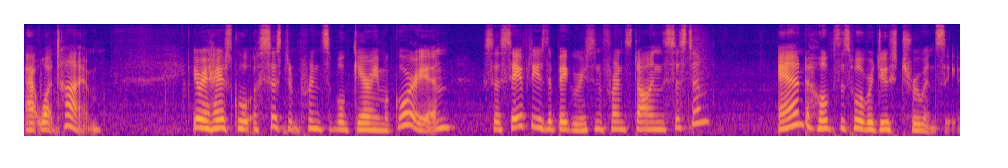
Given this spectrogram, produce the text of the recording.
at what time. Erie High School Assistant Principal Gary Magorian says safety is a big reason for installing the system and hopes this will reduce truancy.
